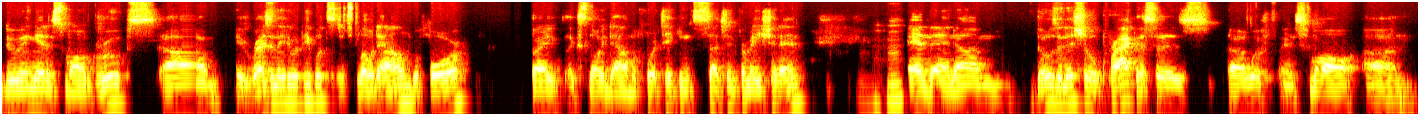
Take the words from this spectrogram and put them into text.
doing it in small groups. Um, it resonated with people to slow down before, right? Like slowing down before taking such information in. Mm-hmm. And then um, those initial practices uh, with in small um,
